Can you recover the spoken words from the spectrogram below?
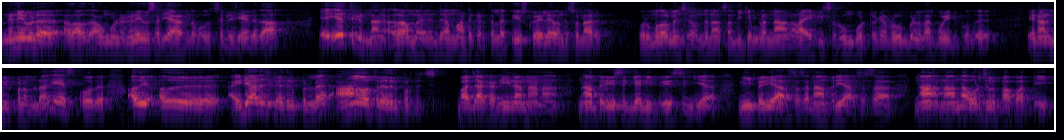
நினைவுல அதாவது அவங்களோட நினைவு சரியாக இருந்தபோது சில ஜெயலலிதா ஏ- ஏத்துக்கிட்டாங்க அதெல்லாம் நம்ம இந்த மாற்றுக்கருத்தில் பியூஷ் கோயலே வந்து சொன்னார். ஒரு முதலமைச்சர் வந்து நான் சந்திக்க முடியல. நான் நல்லா ஐடிசி ரூம் போட்டிருக்கேன். ரூம் பில்லு தான் கூட்டிகிட்டு போகுது. என்னால் மீட் பண்ண முடியல. எஸ் ஒரு அது அது ஐடியாலஜிக்கல் எதிர்ப்பு இல்லை. ஆணவத்தில் எதிர்ப்பு இருந்துச்சு. பாஜக நீனா நானா? நான் பெரிய சிங்கியா நீ பெரிய சிங்கியா? நீ பெரிய அரசஸா நான் பெரிய அரசஸா நான் நான் தான் ஒரிஜினல் பாப்பாத்தி.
